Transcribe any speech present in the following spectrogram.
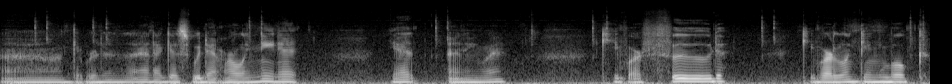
Uh, get rid of that. I guess we didn't really need it yet. Anyway, keep our food, keep our linking book,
